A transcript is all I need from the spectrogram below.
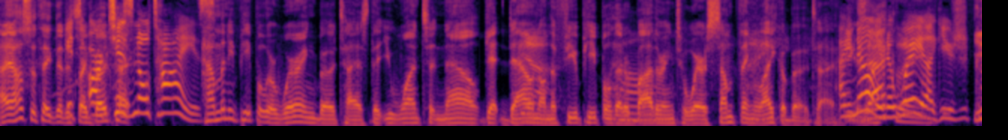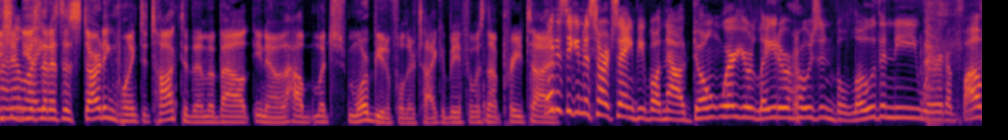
I also think that it's, it's like bow tie- artisanal ties. How many people are wearing bow ties that you want to now get down Yeah. on the few people that are oh. bothering to wear something like a bow tie? I know, in a way, like you should You should use like. that as a starting point to talk to them about, you know, how much more beautiful their tie could be if it was not pre-tied. what is he going to start saying, people? Now, don't wear your later lederhosen below the knee. Wear it above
